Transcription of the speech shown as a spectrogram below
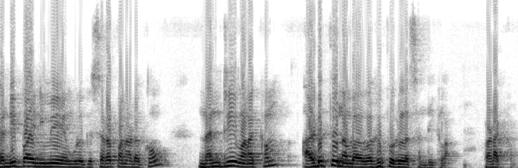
கண்டிப்பாக இனிமேல் உங்களுக்கு சிறப்பாக நடக்கும். நன்றி வணக்கம். அடுத்து நம்ம வகுப்புகளை சந்திக்கலாம். வணக்கம்.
